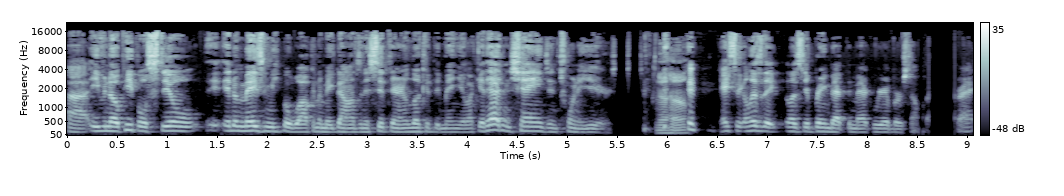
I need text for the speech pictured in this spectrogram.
Uh, even though people still, it amazes me people walk into McDonald's and they sit there and look at the menu like it hadn't changed in 20 years. Uh-huh. Basically, unless they unless they bring back the McRib or something, right?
